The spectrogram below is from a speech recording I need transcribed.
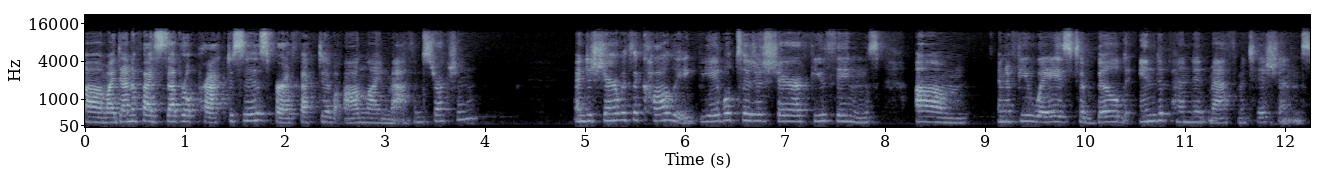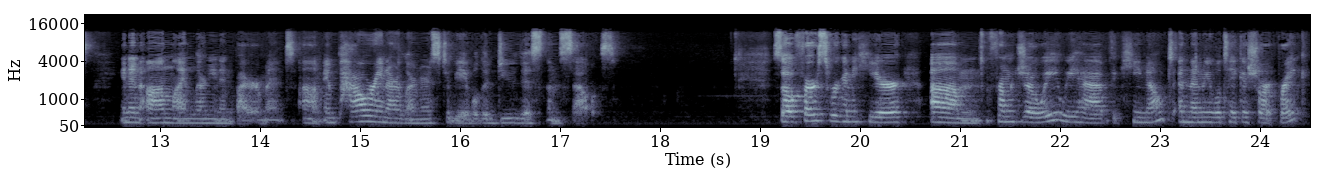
Um, identify several practices for effective online math instruction and to share with a colleague, be able to just share a few things um, and a few ways to build independent mathematicians in an online learning environment, um, empowering our learners to be able to do this themselves. So first we're gonna hear um, from Joey. We have the keynote and then we will take a short break.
